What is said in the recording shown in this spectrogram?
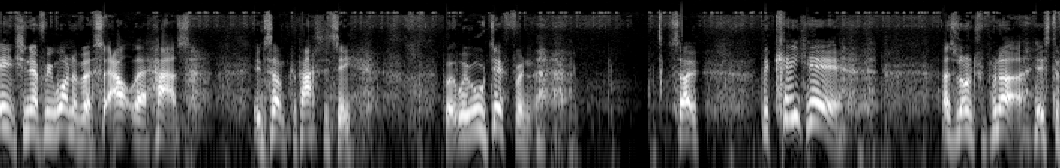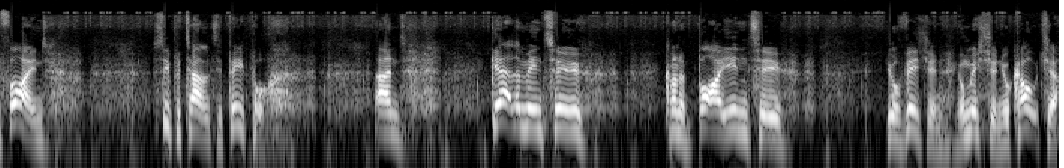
each and every one of us out there has in some capacity, but we're all different. So, the key here as an entrepreneur is to find super talented people and get them into kind of buy into your vision, your mission, your culture,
